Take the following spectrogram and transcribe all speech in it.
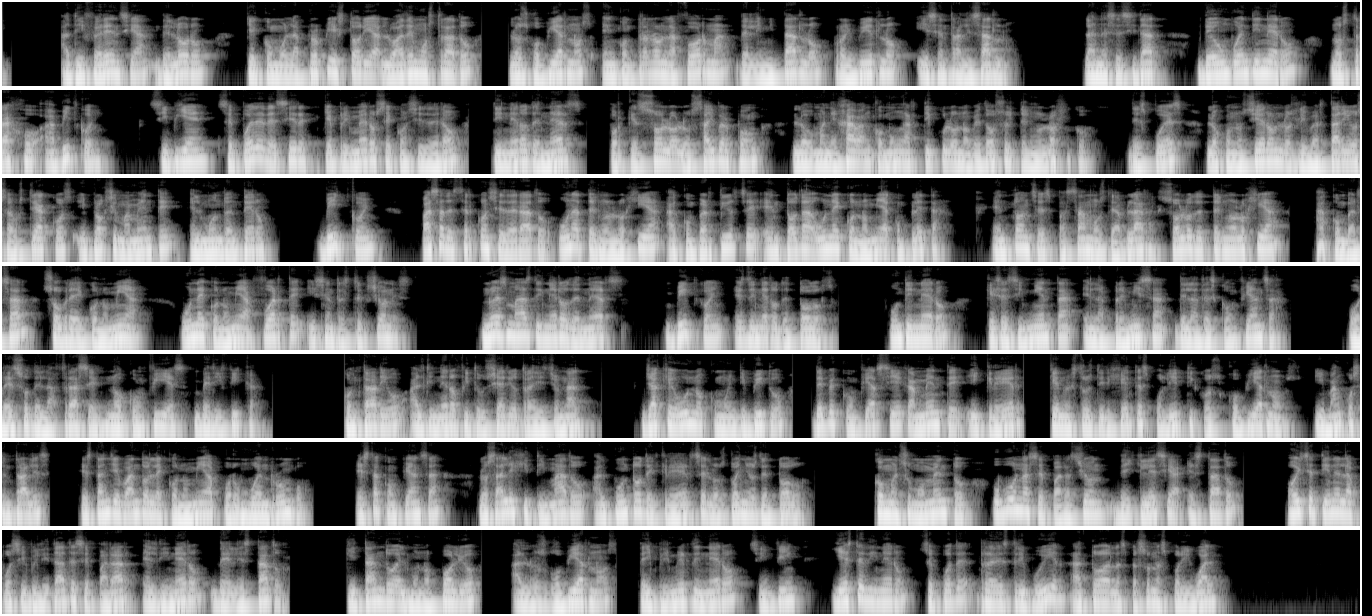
a diferencia del oro, que como la propia historia lo ha demostrado, los gobiernos encontraron la forma de limitarlo, prohibirlo y centralizarlo. La necesidad de un buen dinero nos trajo a Bitcoin, si bien se puede decir que primero se consideró dinero de nerds porque solo los cyberpunk lo manejaban como un artículo novedoso y tecnológico. Después lo conocieron los libertarios austriacos y próximamente el mundo entero. Bitcoin pasa de ser considerado una tecnología a convertirse en toda una economía completa. Entonces pasamos de hablar solo de tecnología a conversar sobre economía, una economía fuerte y sin restricciones. No es más dinero de nerds, Bitcoin es dinero de todos, un dinero que se cimienta en la premisa de la desconfianza, por eso de la frase no confíes, verifica, contrario al dinero fiduciario tradicional, ya que uno como individuo debe confiar ciegamente y creer que nuestros dirigentes políticos, gobiernos y bancos centrales están llevando la economía por un buen rumbo. Esta confianza los ha legitimado al punto de creerse los dueños de todo. Como en su momento hubo una separación de iglesia-estado, hoy se tiene la posibilidad de separar el dinero del Estado, quitando el monopolio a los gobiernos de imprimir dinero sin fin, y este dinero se puede redistribuir a todas las personas por igual.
